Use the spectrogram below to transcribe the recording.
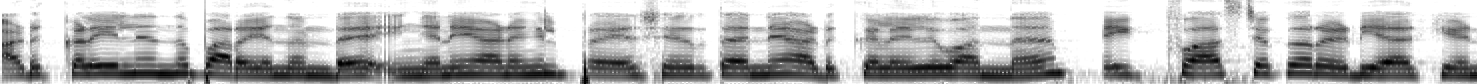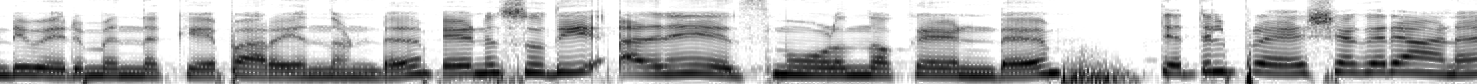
അടുക്കളയിൽ നിന്ന് പറയുന്നുണ്ട് ഇങ്ങനെയാണെങ്കിൽ പ്രേക്ഷകർ തന്നെ അടുക്കളയിൽ വന്ന് ബ്രേക്ക്ഫാസ്റ്റ് ഒക്കെ റെഡിയാക്കേണ്ടി വരുമെന്നൊക്കെ പറയുന്നുണ്ട്. രേണുസുതി അതിനെ എസ് മോളെന്നൊക്കെ ഉണ്ട്. സത്യത്തിൽ പ്രേക്ഷകരാണ്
